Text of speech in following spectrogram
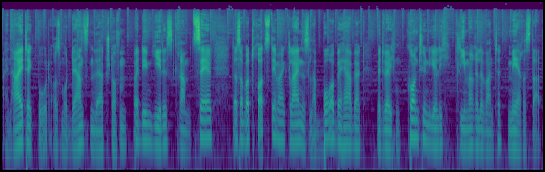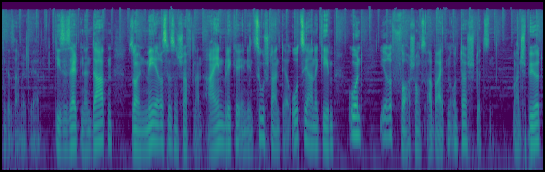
Ein Hightech-Boot aus modernsten Werkstoffen, bei dem jedes Gramm zählt, das aber trotzdem ein kleines Labor beherbergt, mit welchem kontinuierlich klimarelevante Meeresdaten gesammelt werden. Diese seltenen Daten sollen Meereswissenschaftlern Einblicke in den Zustand der Ozeane geben und ihre Forschungsarbeiten unterstützen. Man spürt,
